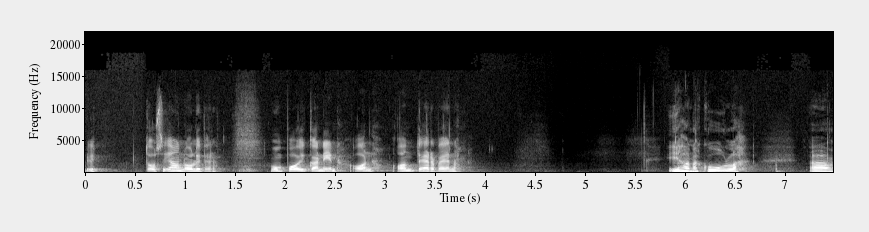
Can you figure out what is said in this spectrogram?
nyt tosiaan Oliver, mun poika, niin on, on terveenä. Ihana kuulla. Ähm,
